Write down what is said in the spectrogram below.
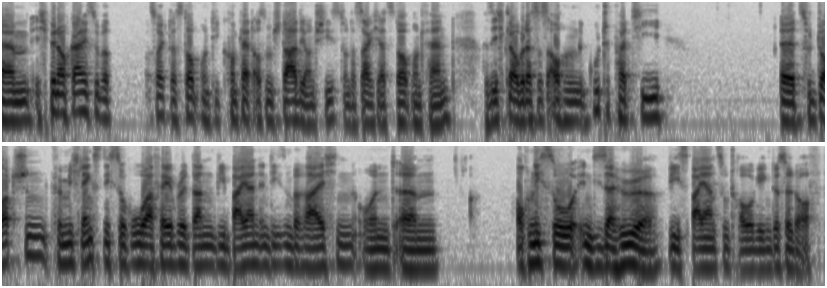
Ähm, ich bin auch gar nicht so überzeugt, dass Dortmund die komplett aus dem Stadion schießt. Und das sage ich als Dortmund-Fan. Also ich glaube, das ist auch eine gute Partie äh, zu dodgen. Für mich längst nicht so hoher Favorite dann wie Bayern in diesen Bereichen. Und ähm, auch nicht so in dieser Höhe, wie es Bayern zutraue gegen Düsseldorf.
